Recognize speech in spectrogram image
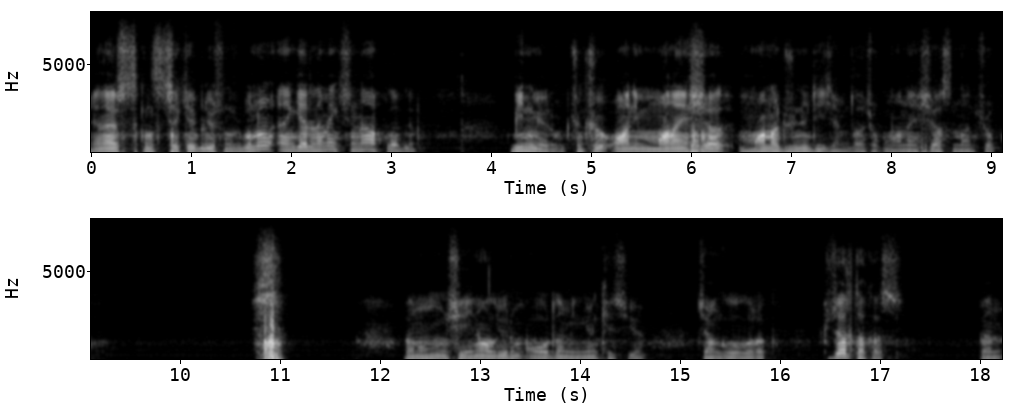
Enerji sıkıntısı çekebiliyorsunuz. Bunu engellemek için ne yapılabilir? Bilmiyorum. Çünkü o hani mana eşya, mana rünü diyeceğim daha çok. Mana eşyasından çok. Ben onun şeyini alıyorum. O orada minyon kesiyor. Jungle olarak. Güzel takas. Ben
